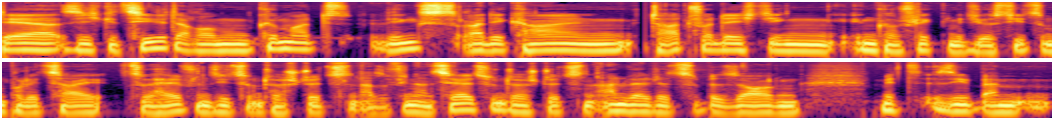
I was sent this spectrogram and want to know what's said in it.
der sich gezielt darum kümmert, linksradikalen Tatverdächtigen in Konflikt mit Justiz und Polizei zu helfen, sie zu unterstützen, also finanziell zu unterstützen, Anwälte zu besorgen, mit sie beim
